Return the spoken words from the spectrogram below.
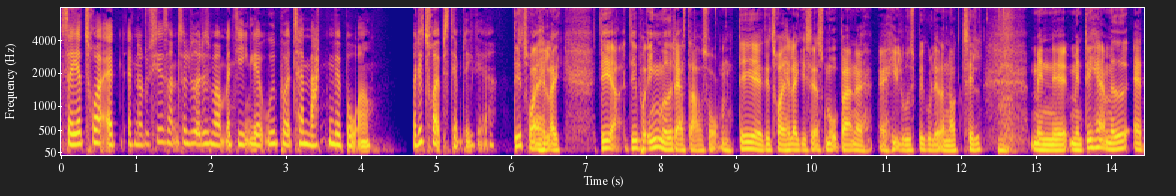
Så jeg tror, at, at når du siger sådan, så lyder det som om, at de egentlig er ude på at tage magten ved bordet. Og det tror jeg bestemt ikke, det er. Det tror jeg heller ikke. Det er, det er på ingen måde deres dagsorden. Det, det tror jeg heller ikke, især små børn er, helt udspekuleret nok til. Men, øh, men det her med, at,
